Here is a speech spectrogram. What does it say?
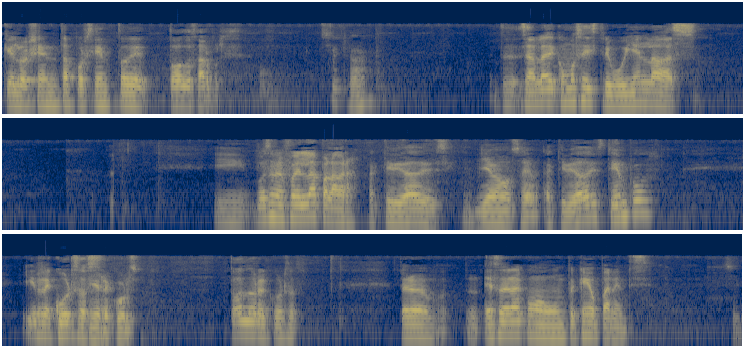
que el 80% de todos los árboles. Sí, claro. Entonces se habla de cómo se distribuyen las... Y pues se me fue la palabra. Actividades. Llevamos actividades, tiempos. Y recursos. Y recursos todos los recursos. Pero eso era como un pequeño paréntesis. Sí.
